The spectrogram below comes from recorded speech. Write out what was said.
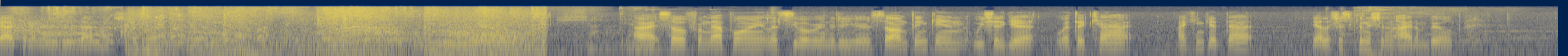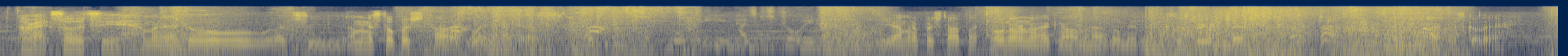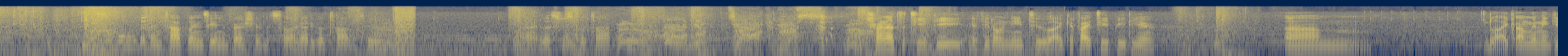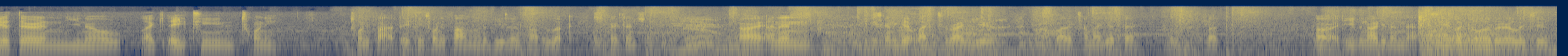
Yeah, I couldn't really do that much. Alright, so from that point, let's see what we're gonna do here. So I'm thinking we should get, with the cat, I can get that. Yeah, let's just finish an item build. Alright, so let's see. I'm gonna go, let's see. I'm gonna still push top lane, I guess. Yeah, I'm gonna push top lane. Oh, no, no, no, heck no. I'm gonna go mid lane there's three of them there. Alright, let's go there. But then top lane's getting pressured, so I gotta go top too. Alright, let's just go top. Try not to TP if you don't need to. Like, if I TP'd here, um, like, I'm gonna get there in, you know, like 18, 20, 25, 18, 25, I'm gonna be there probably. Look, just pay attention. Alright, and then he's gonna get like to right here by the time I get there. Look. Alright, even not even that. See, look a little bit early too.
